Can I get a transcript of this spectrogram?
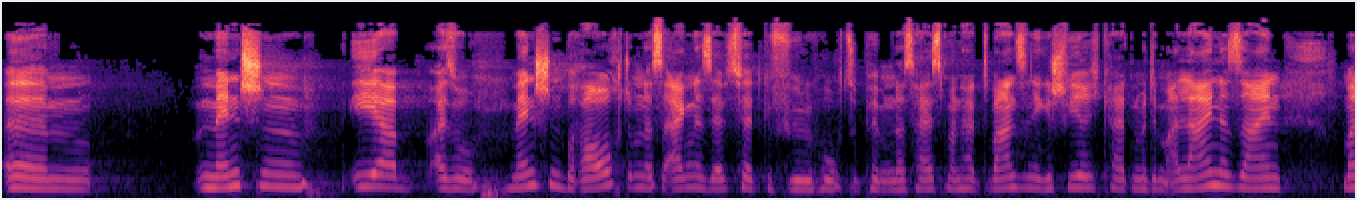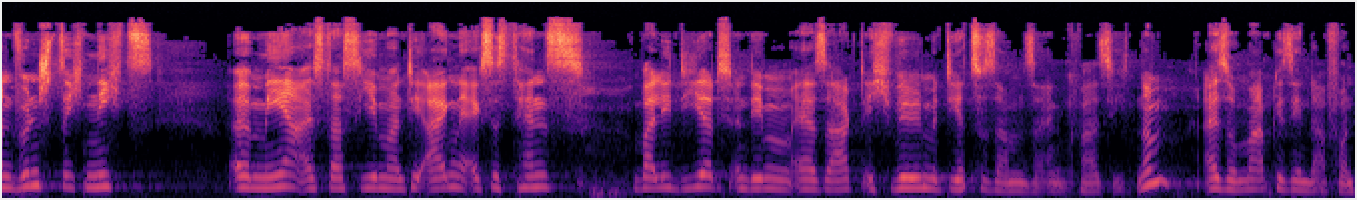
ähm, Menschen eher, also Menschen braucht, um das eigene Selbstwertgefühl hochzupimpen. Das heißt, man hat wahnsinnige Schwierigkeiten mit dem Alleine sein. Man wünscht sich nichts äh, mehr, als dass jemand die eigene Existenz validiert, indem er sagt, ich will mit dir zusammen sein, quasi. Ne? Also mal abgesehen davon,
